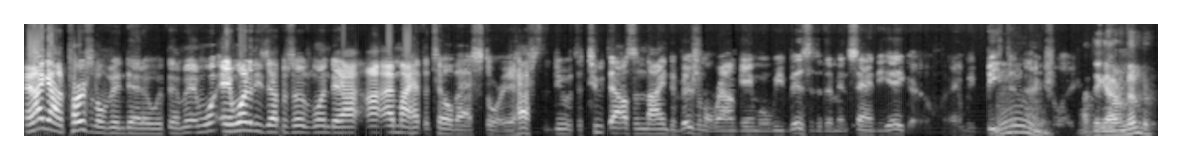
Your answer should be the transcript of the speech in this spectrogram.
And I got a personal vendetta with them. And in one of these episodes, one day, I, I might have to tell that story. It has to do with the 2009 divisional round game when we visited them in San Diego and we beat them, Mm. actually. I think I remember.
